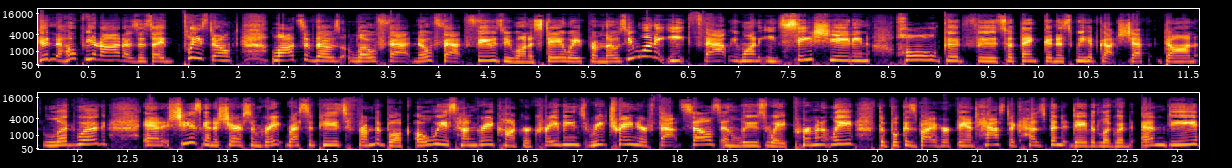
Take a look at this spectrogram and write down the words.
Good. Hope you're not. As I say, please don't. Lots of those low fat, no fat foods. We want to stay away from those. We want to eat fat. We want to eat satiating, whole, good food. So thank goodness we have got Chef Dawn Ludwig, and she's going to share some great recipes from the book Always Hungry, Conquer Cravings, Retrain Your Fat Cells, and Lose Weight Permanently. The book is by her fantastic husband, David Ludwig, MD,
